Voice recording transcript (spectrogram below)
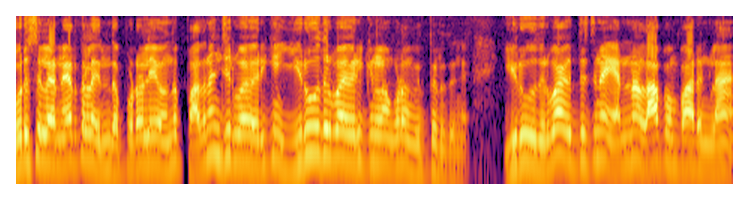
ஒரு சில நேரத்தில் இந்த புடலையை வந்து பதினஞ்சு ரூபாய் வரைக்கும் இருபது ரூபாய் வரைக்கும்லாம் கூட விற்றுருதுங்க இருபது ரூபாய் விற்றுச்சுன்னா என்ன லாபம் பாருங்களேன்.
